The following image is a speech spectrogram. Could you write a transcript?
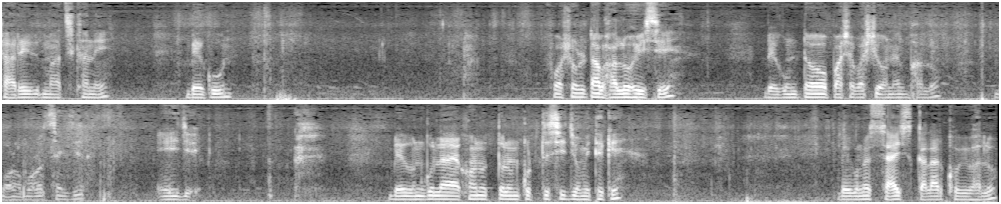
সারির মাঝখানে বেগুন। ফসলটা ভালো হয়েছে। বেগুনটাও পাশাপাশি অনেক ভালো, বড় বড় সাইজের। এই যে বেগুনগুলা এখন উত্তোলন করতেছি জমি থেকে। বেগুনের সাইজ কালার খুবই ভালো।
